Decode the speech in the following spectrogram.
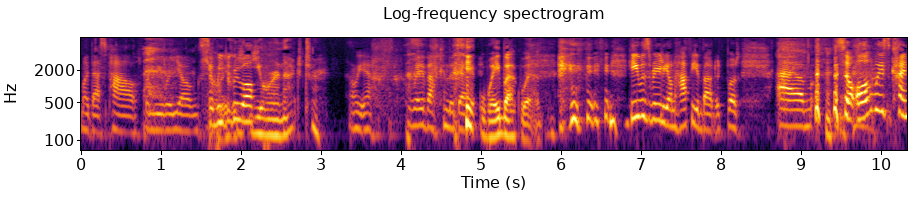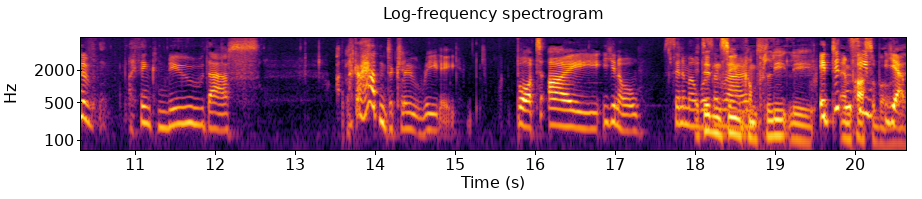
my best pal when we were young. So we grew up. You were an actor. Oh yeah, way back in the day. Way back when. he was really unhappy about it, but um, so always kind of, I think, knew that. Like I hadn't a clue really, but I, you know, cinema. It was didn't seem completely It didn't impossible. seem, yeah,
